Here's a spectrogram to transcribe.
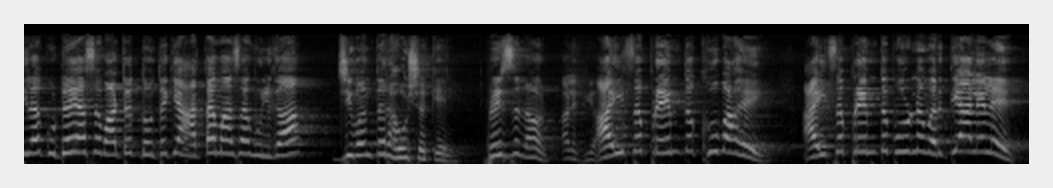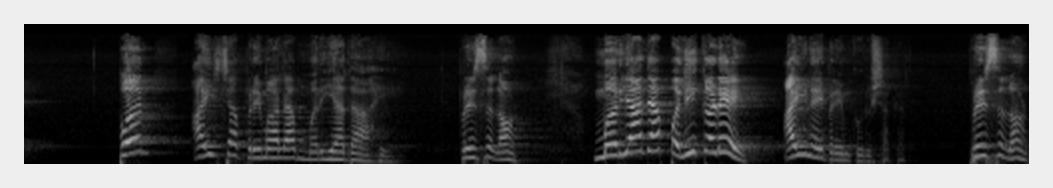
तिला कुठेही असं वाटत नव्हतं की आता माझा मुलगा जिवंत राहू शकेल. Praise the Lord hallelujah. आईचं प्रेम तर खूप आहे आईचं प्रेम तर पूर्ण वरती आलेलं आहे. पण आईच्या प्रेमाला मर्यादा आहे. प्रेस लॉन मर्यादा पलीकडे आई नाही प्रेम करू शकत. प्रेस लॉन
